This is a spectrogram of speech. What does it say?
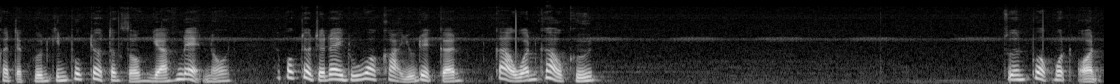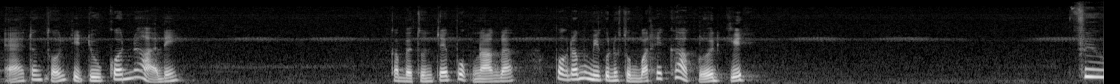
ข้าจะกลืนกินพวกเจ้าทั้งสองอย่างแน่นอน และพวกเจ้าจะได้รู้ว่าข้าอยู่ด้วยกันข้าวันข้าวคืน ส่วนพวกมดอ่อนแอทั้งสองจิตอยู่ก่อนหน้านี้ก็ไม่สนใจพวกนางแล้ว พวกนั้นไม่มีคุณสมบัติให้ข้าเกินกินฟิว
